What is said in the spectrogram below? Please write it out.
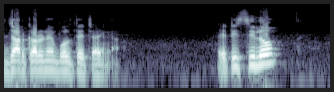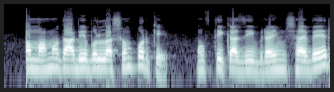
যার কারণে বলতে চায় না। এটি ছিল মোহাম্মদ হাবিবুল্লাহ সম্পর্কে মুফতি কাজী ইব্রাহিম সাহেবের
